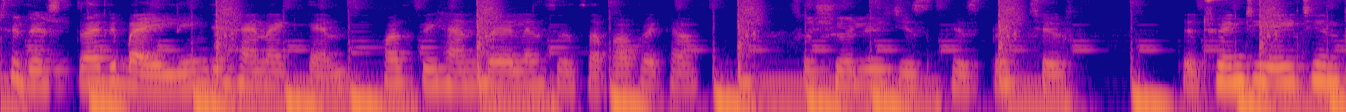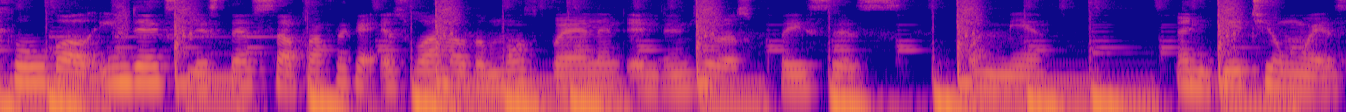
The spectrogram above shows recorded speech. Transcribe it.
to the study by Lindy Heinecken, What's Behind Violence in South Africa? Sociologist Perspective. The 2018 Global Index listed South Africa as one of the most violent and dangerous places on earth and getting worse.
